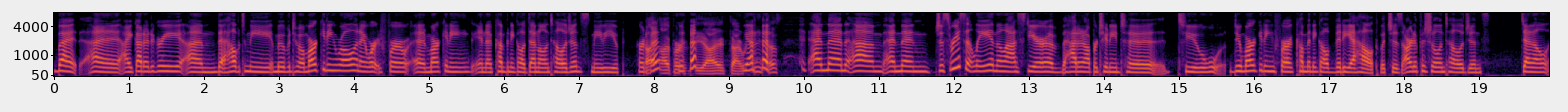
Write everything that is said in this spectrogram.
but uh, I got a degree um, that helped me move into a marketing role, and I worked for uh, marketing in a company called Dental Intelligence. Maybe you've heard of it. I, have heard of DI. Yeah. Yes. and then um, and then just recently in the last year, I've had an opportunity to to do marketing for a company called Videa Health, which is artificial intelligence dental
